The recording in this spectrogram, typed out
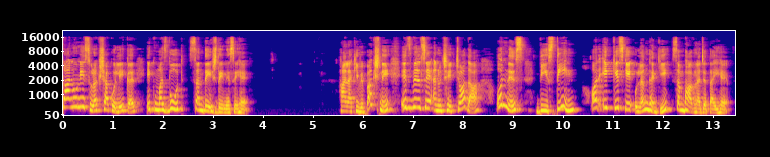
कानूनी सुरक्षा को लेकर एक मज़बूत संदेश देने से है। हालाँकि विपक्ष ने इस बिल से अनुच्छेद 14, 19, 20, 3 और 21 के उल्लंघन की संभावना जताई है।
